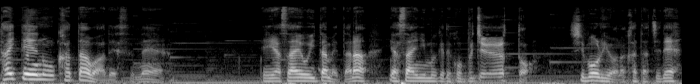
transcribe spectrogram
大抵の方はですね野菜を炒めたら野菜に向けてこうブチューッと絞るような形で、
